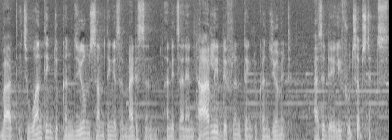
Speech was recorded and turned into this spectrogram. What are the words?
But it's one thing to consume something as a medicine and it's an entirely different thing to consume it as a daily food substance.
